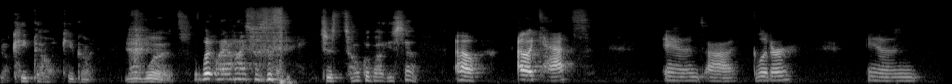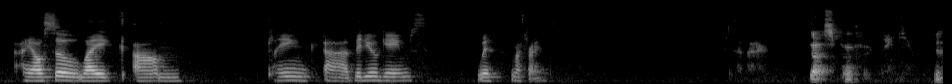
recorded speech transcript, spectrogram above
No, keep going. Keep going. No words. What, what am I supposed to say? Just talk about yourself. Oh, I like cats and uh, glitter, and I also like um, playing uh, video games with my friends. Is that better? That's perfect. Thank you. Yeah.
